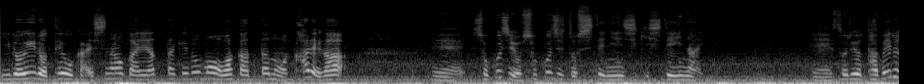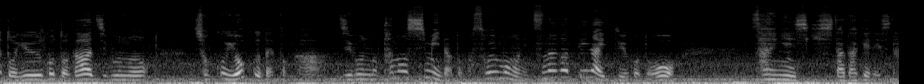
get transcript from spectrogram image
いろいろ手を変え品を変えやったけども分かったのは彼が、えー、食事を食事として認識していない、えー、それを食べるということが自分の食欲だとか自分の楽しみだとかそういうものにつながっていないということを再認識しただけでした。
